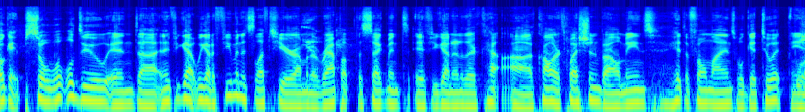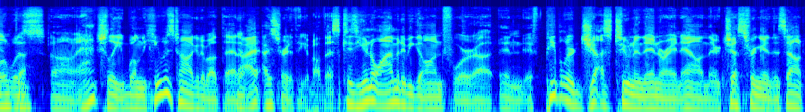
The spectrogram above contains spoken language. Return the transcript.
Okay, so what we'll do, and uh, and if you got, we got a few minutes left here. I'm going to wrap up the segment. If you got another ca- uh, caller question, by all means, hit the phone lines. We'll get to it. Well, it And, uh, was uh, actually when he was talking about that, I, I started thinking about this because you know I'm going to be gone for, uh, and if people are just tuning in right now and they're just figuring this out,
